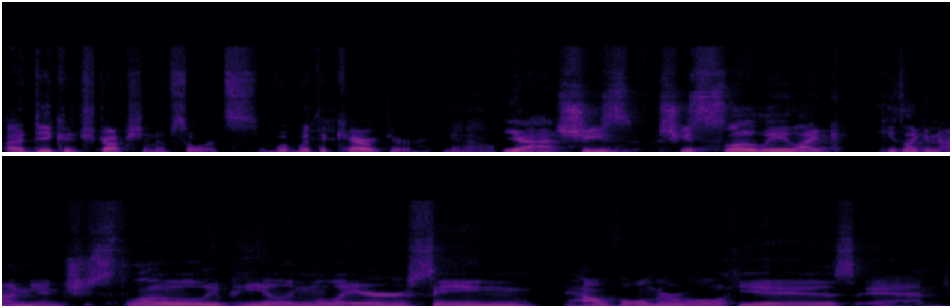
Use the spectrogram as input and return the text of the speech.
a deconstruction of sorts with, with the character, you know. yeah she's she's slowly like he's like an onion she's slowly peeling the layer seeing how vulnerable he is and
